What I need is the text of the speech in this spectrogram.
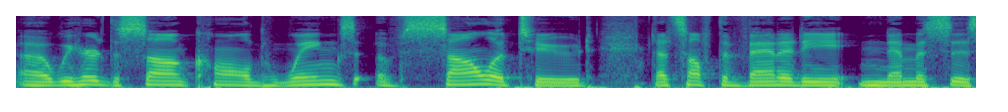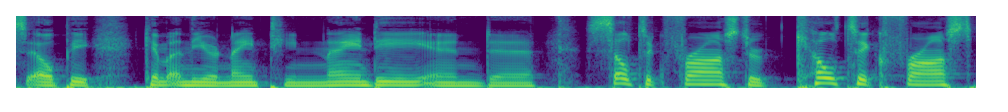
Uh, we heard the song called Wings of Solitude. That's off the Vanity Nemesis LP. Came out in the year 1990. And uh, Celtic Frost or Celtic Frost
